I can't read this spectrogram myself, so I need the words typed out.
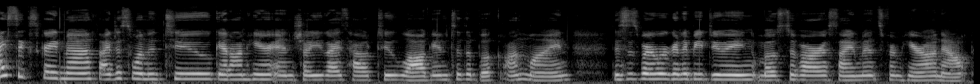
Hi, sixth grade math. I just wanted to get on here and show you guys how to log into the book online. This is where we're going to be doing most of our assignments from here on out.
